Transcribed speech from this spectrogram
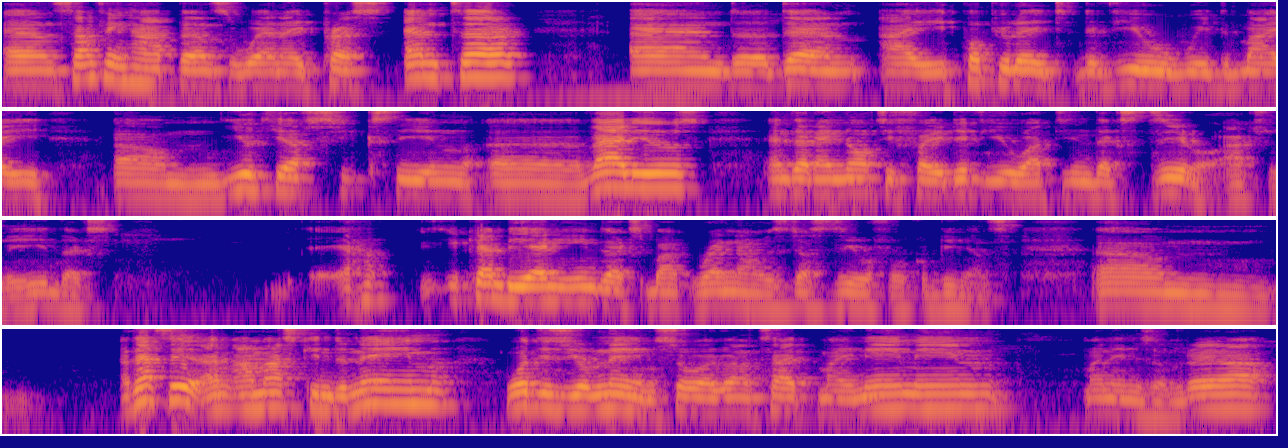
and something happens when I press enter, and uh, then I populate the view with my um, UTF-16 uh, values, and then I notify the view at index zero. Actually, index it can be any index, but right now it's just zero for convenience. Um, and that's it. I'm, I'm asking the name. What is your name? So I'm gonna type my name in. My name is Andrea,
